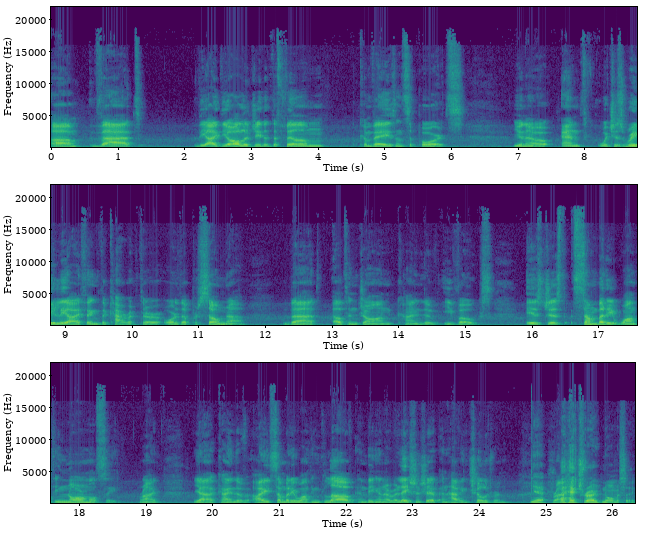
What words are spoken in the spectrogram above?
um, that the ideology that the film conveys and supports, you know, and which is really, I think, the character or the persona that Elton John kind of evokes is just somebody wanting normalcy, right? Yeah, kind of I somebody wanting love and being in a relationship and having children. yeah, Right. a heteronormacy.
